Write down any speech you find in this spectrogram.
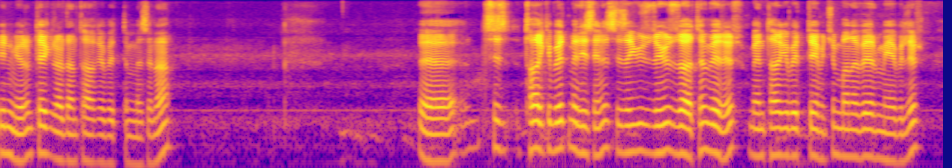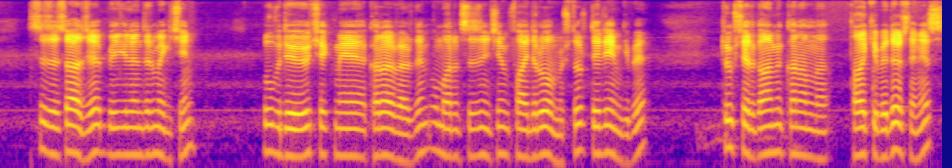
bilmiyorum. Tekrardan takip ettim mesela. Ee, siz takip etmediyseniz size %100 zaten verir. Ben takip ettiğim için bana vermeyebilir. Size sadece bilgilendirmek için bu videoyu çekmeye karar verdim. Umarım sizin için faydalı olmuştur. Dediğim gibi Turkcell Gaming kanalını takip ederseniz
